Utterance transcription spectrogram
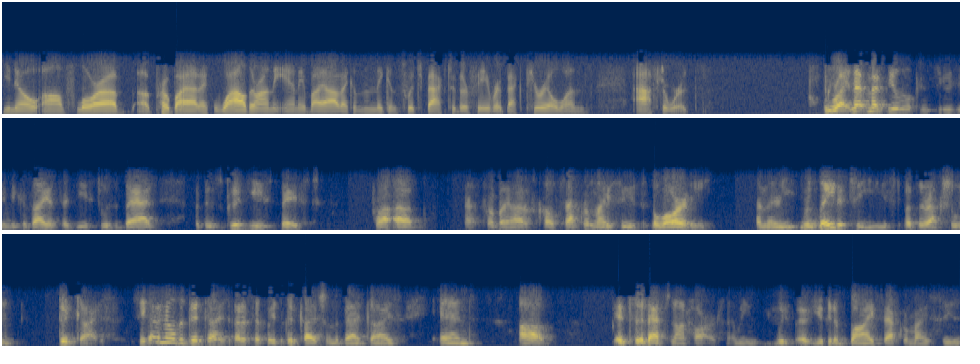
you know, uh, flora uh, probiotic while they're on the antibiotic, and then they can switch back to their favorite bacterial ones afterwards. Right, and that might be a little confusing because I had said yeast was bad but there's good yeast-based pro, uh, probiotics called Saccharomyces boulardii, and they're related to yeast, but they're actually good guys. So you got to know the good guys. You got to separate the good guys from the bad guys, and uh, it's that's not hard. I mean, we, uh, you can buy Saccharomyces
